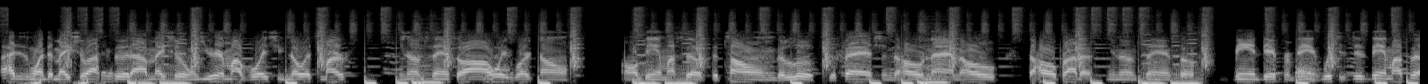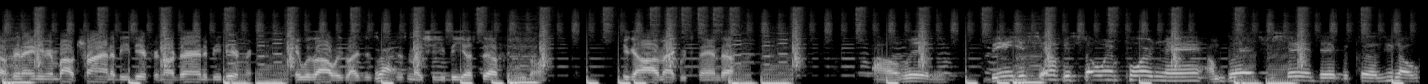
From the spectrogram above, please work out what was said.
I just wanted to make sure I stood out, make sure when you hear my voice, you know it's Murph. You know what I'm saying? So I always worked on on being myself, the tone, the look, the fashion, the whole nine, the whole the whole product. You know what I'm saying? So being different, being which is just being myself. It ain't even about trying to be different or daring to be different. It was always like just Right. just make sure you be yourself and you gon' you can automatically stand out. Already. Being yourself is so important, man. I'm glad you said that because, you know,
